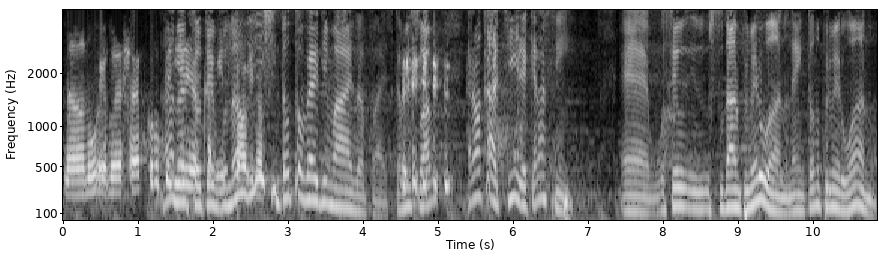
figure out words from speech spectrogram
Não, não eu nessa época eu não peguei. Ah, não é do seu tempo, não? Suave, Ixi, então eu tô velho demais, rapaz. Caminho Suave era uma cartilha que era assim. É, você estudar no primeiro ano, né? Então no primeiro ano,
